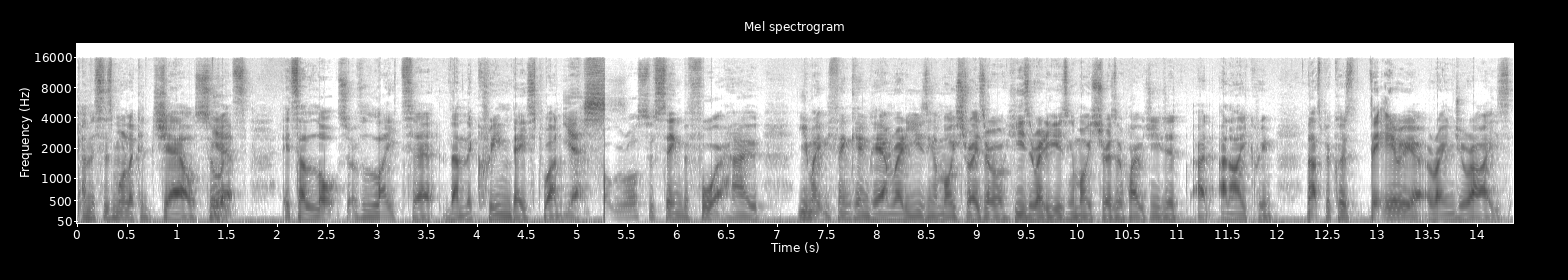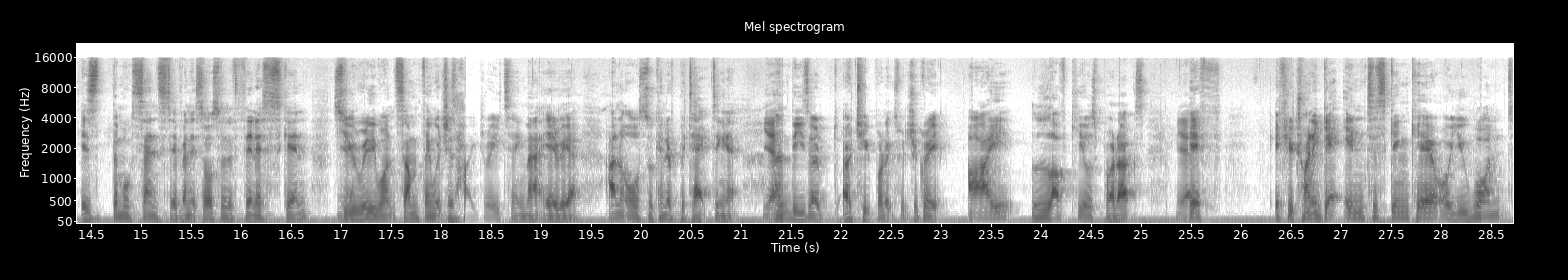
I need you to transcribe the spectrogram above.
and this is more like a gel, so Yeah. it's it's a lot sort of lighter than the cream-based one. Yes. But we were also saying before how you might be thinking, okay, I'm already using a moisturizer, or he's already using a moisturizer. Why would you need a, an, an eye cream? That's because the area around your eyes is the most sensitive, and it's also the thinnest skin. So you really want something which is hydrating that area and also kind of protecting it. Yeah. And these are, are two products which are great. I love Kiehl's products. Yeah. If if you're trying to get into skincare or you want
